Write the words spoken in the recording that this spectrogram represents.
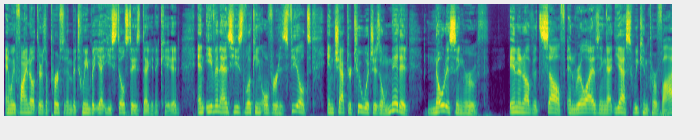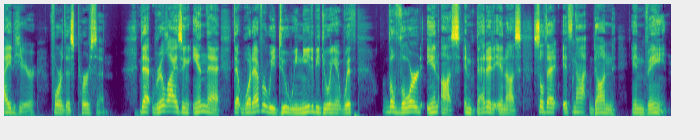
And we find out there's a person in between, but yet he still stays dedicated. And even as he's looking over his fields in chapter 2, which is omitted, noticing Ruth in and of itself and realizing that, yes, we can provide here for this person. That realizing in that, that whatever we do, we need to be doing it with the Lord in us, embedded in us, so that it's not done in vain.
